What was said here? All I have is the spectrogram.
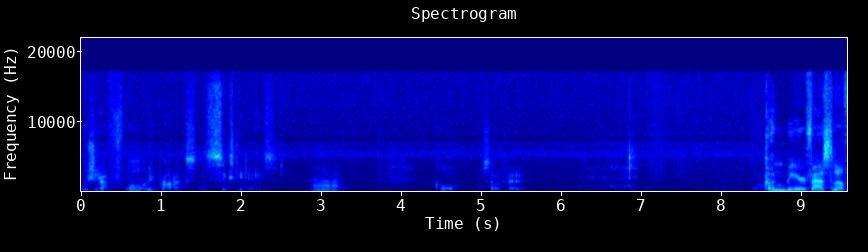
we should have four more new products in 60 days. Mm. Cool. So excited. Couldn't be here fast enough.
